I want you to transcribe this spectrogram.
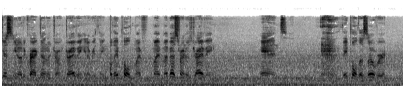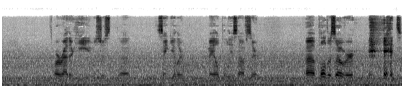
just you know to crack down on drunk driving and everything. Well, they pulled my my, my best friend was driving, and they pulled us over, or rather, he it was just a singular male police officer uh, pulled us over and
